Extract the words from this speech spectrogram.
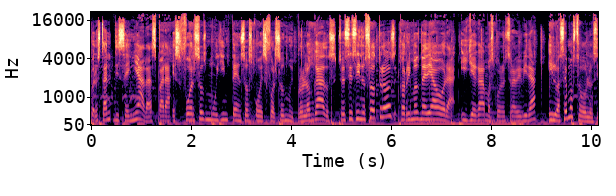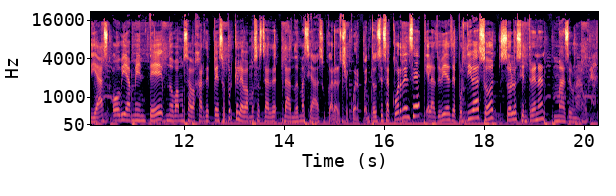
pero están diseñadas para esfuerzos muy intensos o esfuerzos muy prolongados. Entonces, si nosotros corrimos media hora y llegamos con nuestra bebida y lo hacemos todos los días, obviamente no vamos a bajar de peso porque le vamos a estar dando demasiada azúcar a nuestro cuerpo. Entonces, acuérdense que las bebidas deportivas son solo si entrenan más de una hora.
